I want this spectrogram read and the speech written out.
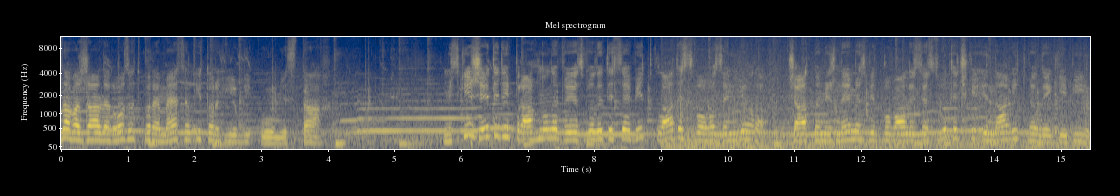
заважали розвитку ремесел і торгівлі у містах. Міські жителі прагнули визволитися від влади свого сеньора. Часто між ними відбувалися сутички і навіть великі війни.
